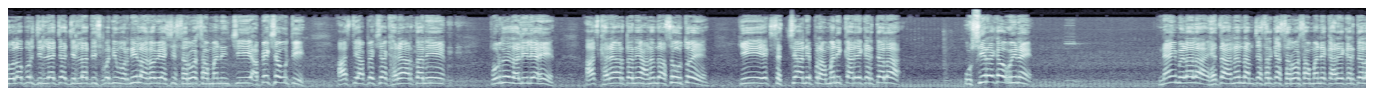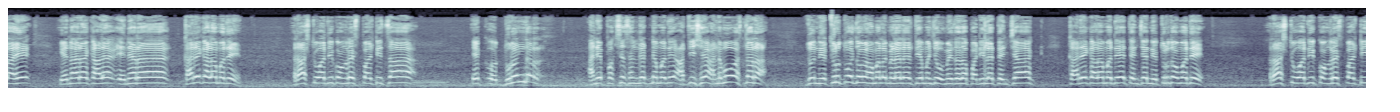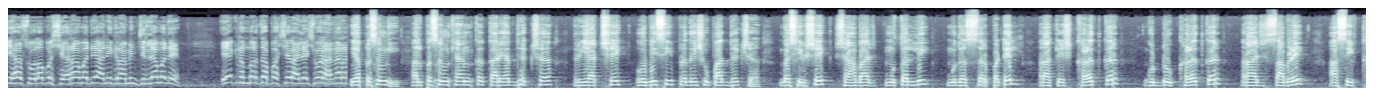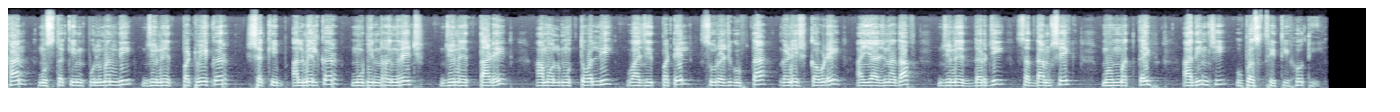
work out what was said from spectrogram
सोलापूर जिल्ह्याच्या जिल्हाधीशपदी वर्णी लागावी अशी सर्वसामान्यांची अपेक्षा होती. आज ती अपेक्षा खऱ्या अर्थाने पूर्ण झालेली आहे. आज खऱ्या अर्थाने आनंद असं होतो आहे की एक सच्चा आणि प्रामाणिक कार्यकर्त्याला उशिरा का होईनाय न्याय मिळाला ह्याचा आनंद आमच्यासारख्या सर्वसामान्य कार्यकर्त्याला आहे. येणाऱ्या काळ्या येणाऱ्या कार्यकाळामध्ये राष्ट्रवादी काँग्रेस पार्टीचा एक धुरंधर आणि पक्ष संघटनेमध्ये अतिशय अनुभव असणारा जो नेतृत्व जो आम्हाला मिळालं आहे ते म्हणजे उमेददादा पाटील त्यांच्या कार्यकाळामध्ये त्यांच्या नेतृत्वामध्ये राष्ट्रवादी काँग्रेस पार्टी ह्या सोलापूर शहरामध्ये आणि ग्रामीण जिल्ह्यामध्ये एक नंबरचा पक्ष राहिल्याशिवाय राहणार या प्रसंगी अल्पसंख्याक कार्याध्यक्ष रियाज शेख ओबीसी प्रदेश उपाध्यक्ष बशीर शेख शाहबाज मुतल्ली मुदस्सर पटेल राकेश खळदकर गुड्डू खळदकर राज साबळे आसिफ खान मुस्तकीम पुलमंदी जुनेद पटवेकर शकीब आलमेलकर मुबिन रंगरेज जुनेद ताडे अमोल मुत्तवल्ली वाजिद पटेल सूरज गुप्ता गणेश कवडे अय्याज नदाफ जुनेद दर्जी सद्दाम शेख मोहम्मद कैफ आदींची उपस्थिती होती.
